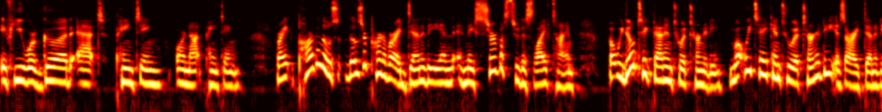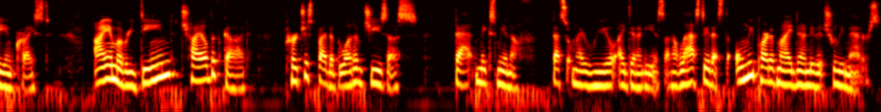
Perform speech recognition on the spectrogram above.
if you were good at painting or not painting, right? Part of those, those are part of our identity and, and they serve us through this lifetime, but we don't take that into eternity. What we take into eternity is our identity in Christ. I am a redeemed child of God purchased by the blood of Jesus, that makes me enough. That's what my real identity is. On the last day, that's the only part of my identity that truly matters.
